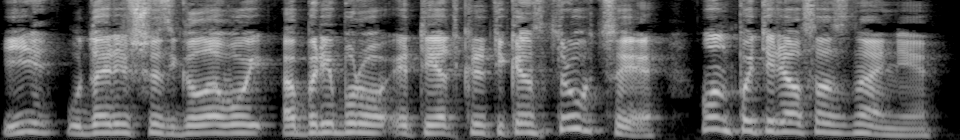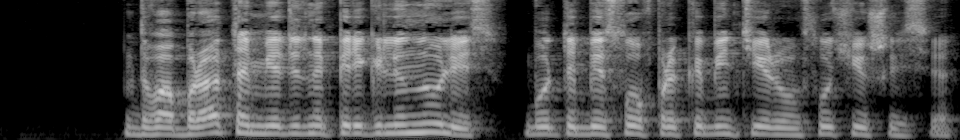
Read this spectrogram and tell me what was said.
И, ударившись головой об ребро этой открытой конструкции, он потерял сознание. Два брата медленно переглянулись, будто без слов прокомментировав случившееся.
